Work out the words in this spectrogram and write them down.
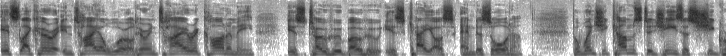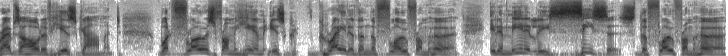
It's like her entire world, her entire economy is tohu bohu, is chaos and disorder. But when she comes to Jesus, she grabs a hold of his garment. What flows from him is g- greater than the flow from her. It immediately ceases the flow from her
